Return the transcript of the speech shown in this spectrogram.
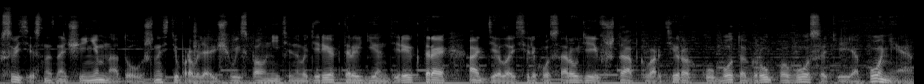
в связи с назначением на должность управляющего исполнительного директора и гендиректора отдела сельхозорудий в штаб-квартирах Kubota Group в Осаке, Япония.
